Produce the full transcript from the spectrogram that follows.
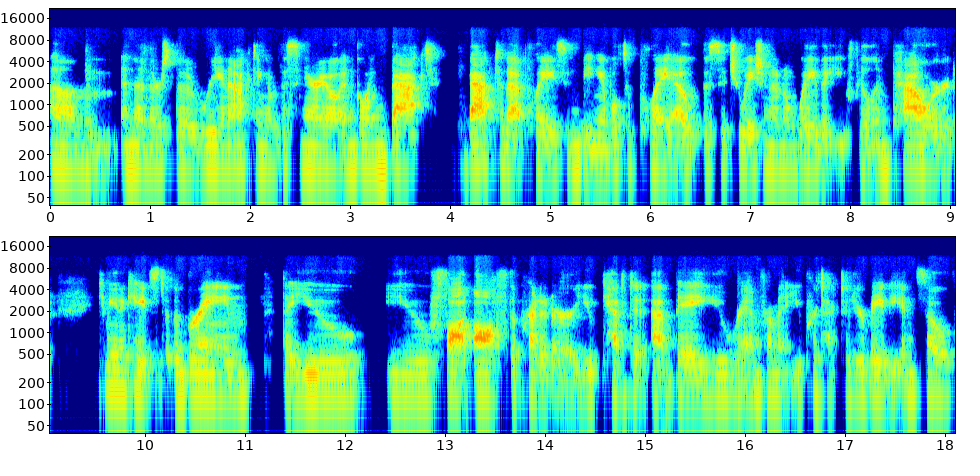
Um, and then there's the reenacting of the scenario and going back back to that place and being able to play out the situation in a way that you feel empowered communicates to the brain that you you fought off the predator. You kept it at bay. You ran from it. You protected your baby. And so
